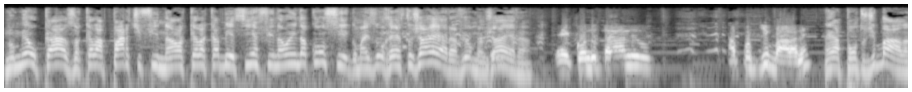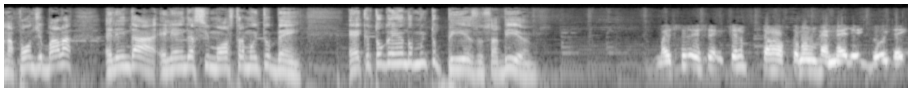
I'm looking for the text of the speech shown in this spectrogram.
no meu caso, aquela parte final, aquela cabecinha final eu ainda consigo, mas o resto já era, viu, meu? Já era. É, quando tá no. A ponto de bala, né? É, a ponto de bala. Na ponto de bala, ele ainda, ele ainda se mostra muito bem. É que eu tô ganhando muito peso, sabia? Mas você, você, não tava tomando um remédio aí doido aí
